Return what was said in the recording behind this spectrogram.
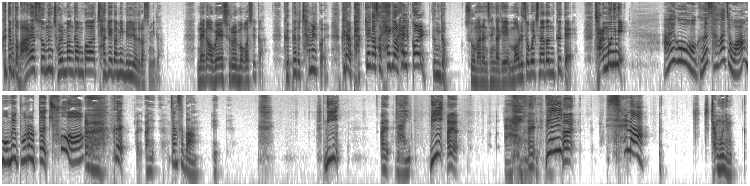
그때부터 말할 수 없는 절망감과 자괴감이 밀려들었습니다. 내가 왜 술을 먹었을까? 급해도 참을 걸. 그냥 밖에 가서 해결할 걸. 등등. 수많은 생각이 머릿속을 지나던 그때 장모님이 아이고 그 사가지 와 몸을 떠 추워. 그 아니 아니 장서방. 예. 니 아니 저, 아이 니 아니 아이 아니, 니 아, 설마. 장모님 그-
